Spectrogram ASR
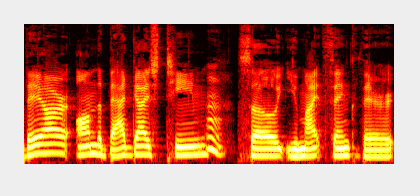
They are on the bad guys team. 음. So you might think they're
